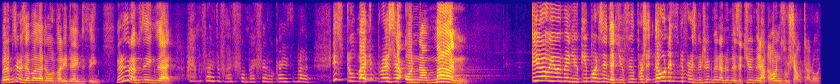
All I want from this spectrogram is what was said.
But I'm serious about that whole Valentine thing. The reason I'm saying that, I am trying to fight for my fellow guys, man. It's too much pressure on a man. You know, women, you keep on saying that you feel pressure. The only difference between men and women is that you women are the ones who shout a lot.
